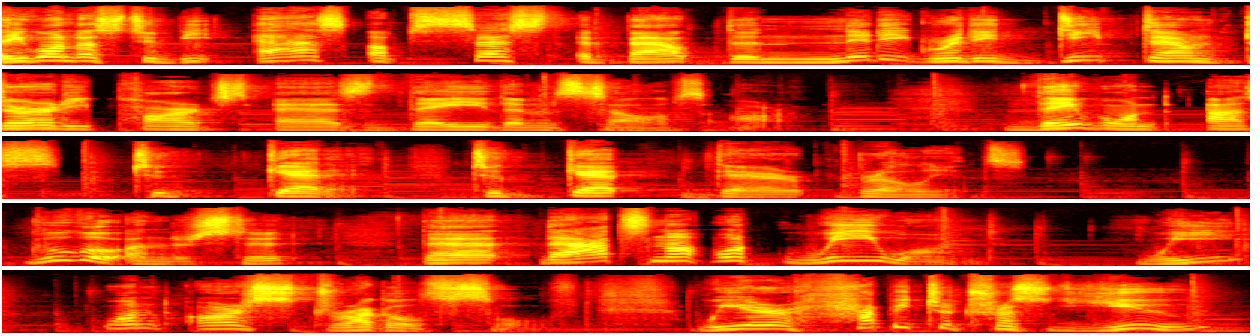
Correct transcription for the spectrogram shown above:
They want us to be as obsessed about the nitty gritty, deep down dirty parts as they themselves are. They want us to get it, to get their brilliance. Google understood that that's not what we want. We want our struggles solved. We are happy to trust you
